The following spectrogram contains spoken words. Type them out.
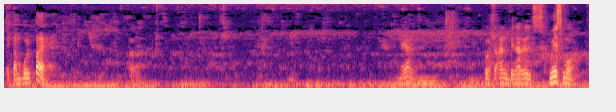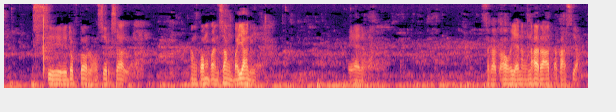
May tambol pa eh. Ayan. Kung saan binaril mismo si Dr. Jose Rizal ang pambansang bayani. Ayan ah. Sa kakahuyan ng Nara at Akasya.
